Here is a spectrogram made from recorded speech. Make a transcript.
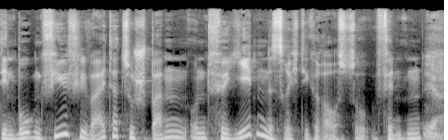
den Bogen viel, viel weiter zu spannen und für jeden das Richtige rauszufinden. Ja.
